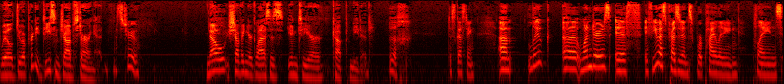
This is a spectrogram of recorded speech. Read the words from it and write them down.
will do a pretty decent job stirring it. That's true. No shoving your glasses into your cup needed. Ugh, disgusting. Um, Luke uh, wonders if if U.S. presidents were piloting planes,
